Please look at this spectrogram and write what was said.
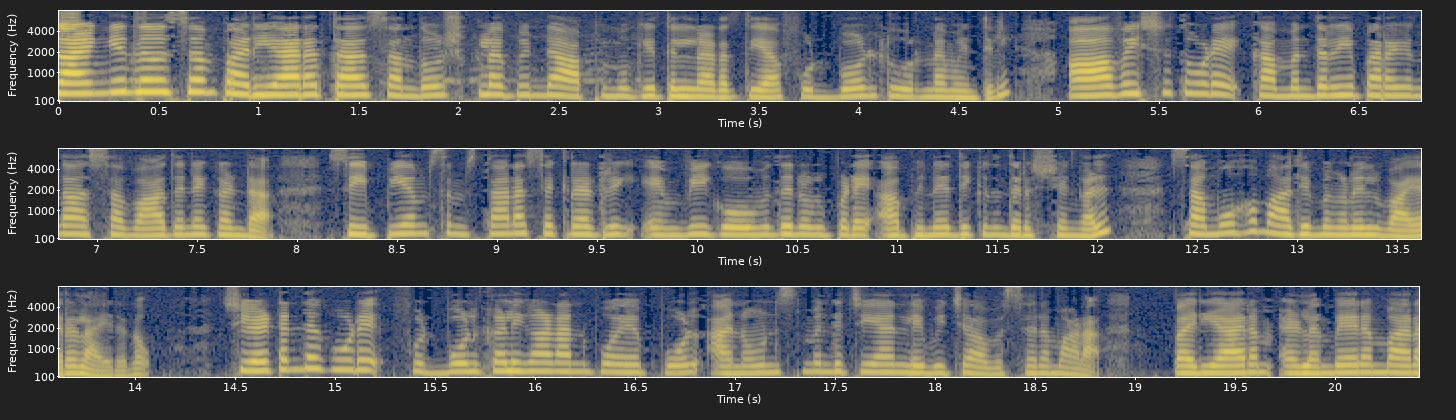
കഴിഞ്ഞ ദിവസം പരിയാരത്ത് സന്തോഷ് ക്ലബിന്റെ ആഭിമുഖ്യത്തിൽ നടത്തിയ ഫുട്ബോൾ ടൂർണമെന്റിൽ ആവേശത്തോടെ കമന്ററി പറയുന്ന സവാദിനെ കണ്ട സി പി എം സംസ്ഥാന സെക്രട്ടറി എം വി ഗോവിന്ദൻ ഉൾപ്പെടെ അഭിനന്ദിക്കുന്ന ദൃശ്യങ്ങൾ സമൂഹമാധ്യമങ്ങളിൽ വൈറലായിരുന്നു. ചേട്ടന്റെ കൂടെ ഫുട്ബോൾ കളി കാണാൻ പോയപ്പോൾ അനൗൺസ്മെന്റ് ചെയ്യാൻ ലഭിച്ച അവസരമാണ് പരിയാരം എളമ്പേരമ്പാറ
